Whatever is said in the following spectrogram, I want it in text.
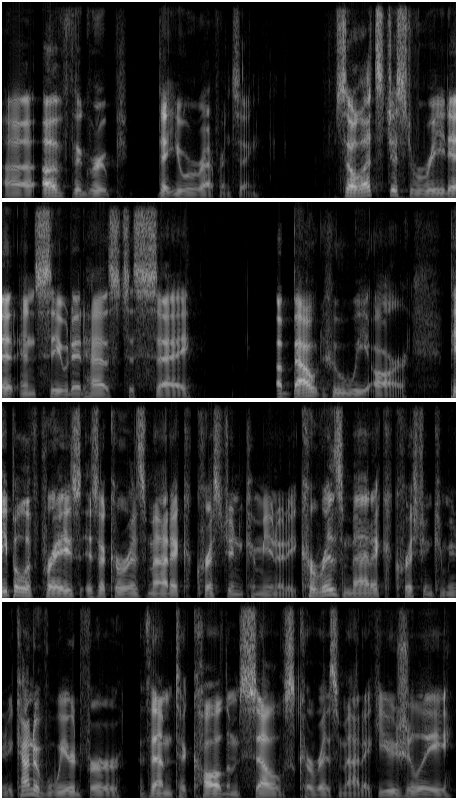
uh, of the group that you were referencing. So let's just read it and see what it has to say about who we are. People of Praise is a charismatic Christian community. Charismatic Christian community. Kind of weird for them to call themselves charismatic. Usually,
